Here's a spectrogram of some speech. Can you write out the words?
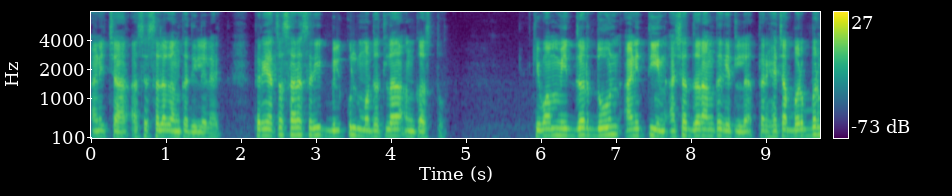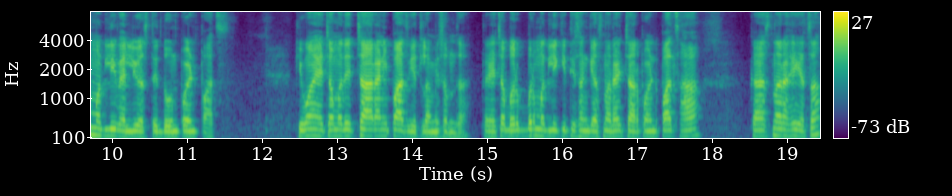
आणि चार असे सलग अंक दिलेले आहेत. तर याचा सरासरी बिलकुल मधतला अंक असतो. किंवा मी जर दोन आणि तीन अशा जर अंक घेतलं तर ह्याच्या बरोबर मधली व्हॅल्यू असते दोन पॉईंट पाच. किंवा ह्याच्यामध्ये चार आणि पाच घेतला मी समजा तर ह्याच्या बरोबर मधली किती संख्या असणार आहे? चार पॉईंट पाच हा काय असणार आहे? याचा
